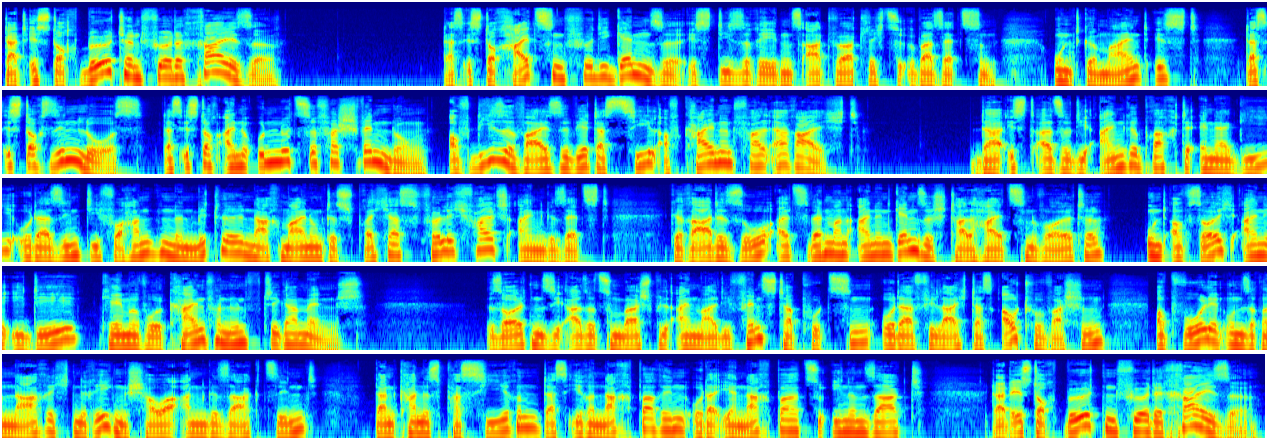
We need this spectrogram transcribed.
Dat ist doch Böten für de Cheise. Das ist doch Heizen für die Gänse, ist diese Redensart wörtlich zu übersetzen. Und gemeint ist, das ist doch sinnlos, das ist doch eine unnütze Verschwendung. Auf diese Weise wird das Ziel auf keinen Fall erreicht. Da ist also die eingebrachte Energie oder sind die vorhandenen Mittel nach Meinung des Sprechers völlig falsch eingesetzt, gerade so, als wenn man einen Gänsestall heizen wollte, und auf solch eine Idee käme wohl kein vernünftiger Mensch. Sollten Sie also zum Beispiel einmal die Fenster putzen oder vielleicht das Auto waschen, obwohl in unseren Nachrichten Regenschauer angesagt sind, dann kann es passieren, dass Ihre Nachbarin oder Ihr Nachbar zu Ihnen sagt, Das ist doch Böten für de Cheise.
